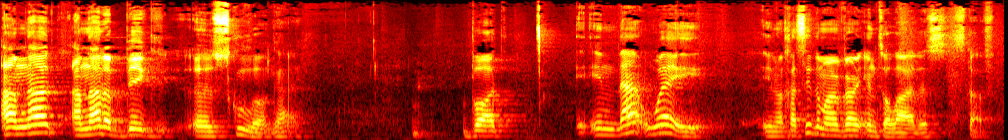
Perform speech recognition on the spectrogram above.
I'm not, I'm not a big uh, school guy, but in that way, you know, Hasidim are very into a lot of this stuff.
